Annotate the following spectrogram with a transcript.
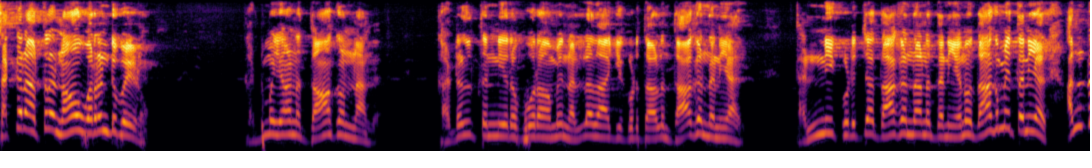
சக்கராத்துல நாவு வறண்டு போயிடும். கடுமையான தாகம்னாங்க. கடல் தண்ணீரை பூராமே நல்லதாக்கி கொடுத்தாலும் தாகம் தனியாது. தண்ணி குடிச்சா தாகம் தானே தனியணும் தாகமே தனியாது. அந்த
